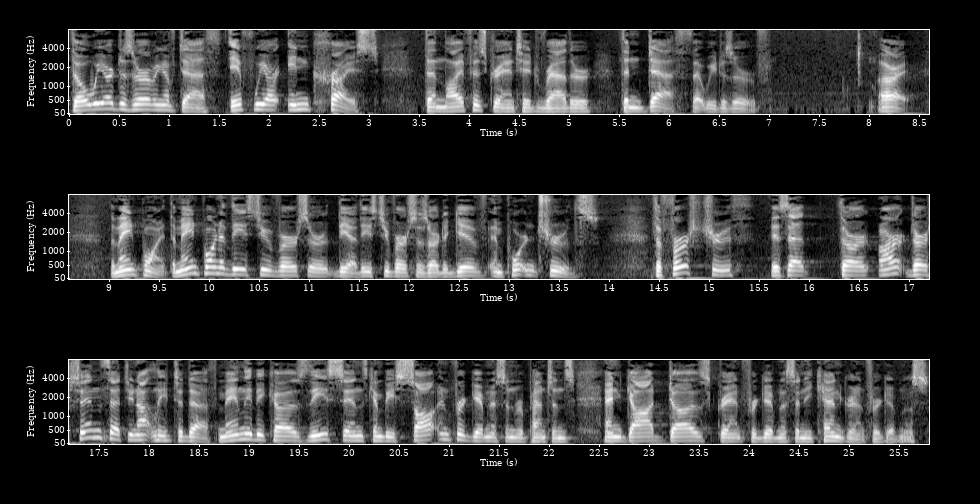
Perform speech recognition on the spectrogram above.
Though we are deserving of death, if we are in Christ, then life is granted rather than death that we deserve. All right. The main point. The main point of these two verses are yeah, these two verses are to give important truths. The first truth is that there are, there are sins that do not lead to death, mainly because these sins can be sought in forgiveness and repentance, and God does grant forgiveness and He can grant forgiveness.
